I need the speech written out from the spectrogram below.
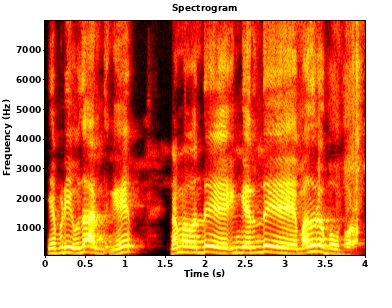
எப்படி? உதாரணத்துக்கு நம்ம வந்து இங்க இருந்து மதுரை போக போறோம்.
